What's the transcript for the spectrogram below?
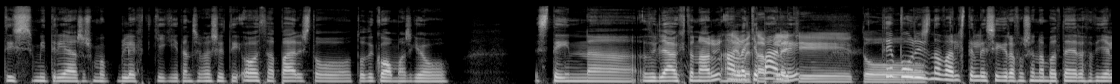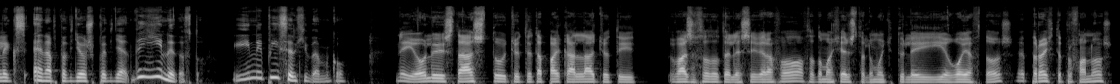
της μητριάς ας πούμε, που μπλέχτηκε και ήταν σε βάση ότι «Ω, θα πάρεις το, το δικό μας γιο στην α, δουλειά, όχι τον άλλον. Ναι, αλλά και μετά πάλι μπλέκει το... δεν μπορείς να βάλεις τελεσίγραφο σε έναν πατέρα, θα διαλέξεις ένα από τα δυο σου παιδιά. Δεν γίνεται αυτό. Είναι επίσης αρχιδαμικό. Ναι, η όλη η στάση του και ότι δεν τα πάει καλά και ότι βάζει αυτό το τελεσίγραφο, αυτό το μαχαίρι στο λαιμό και του λέει ή εγώ ή αυτός, ε, προέρχεται προφανώς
